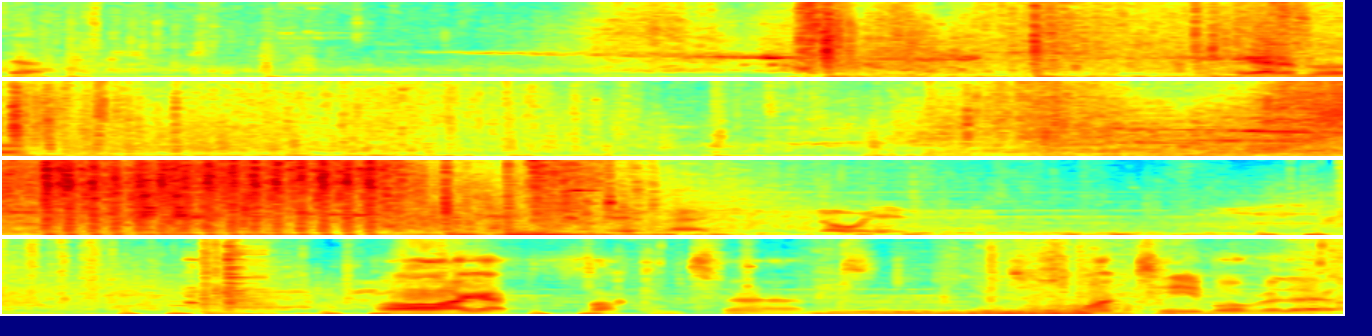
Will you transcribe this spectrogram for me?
Yeah. I gotta move. Oh, I got fucking tapped. Just one team over there.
